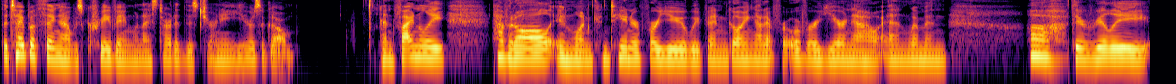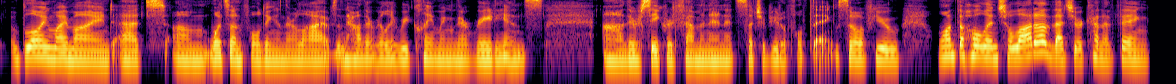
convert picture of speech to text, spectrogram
the type of thing I was craving when I started this journey years ago. And finally, have it all in one container for you. We've been going at it for over a year now, and women, oh, they're really blowing my mind at um, what's unfolding in their lives and how they're really reclaiming their radiance. Uh, their sacred feminine. It's such a beautiful thing. So, if you want the whole enchilada, that's your kind of thing.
